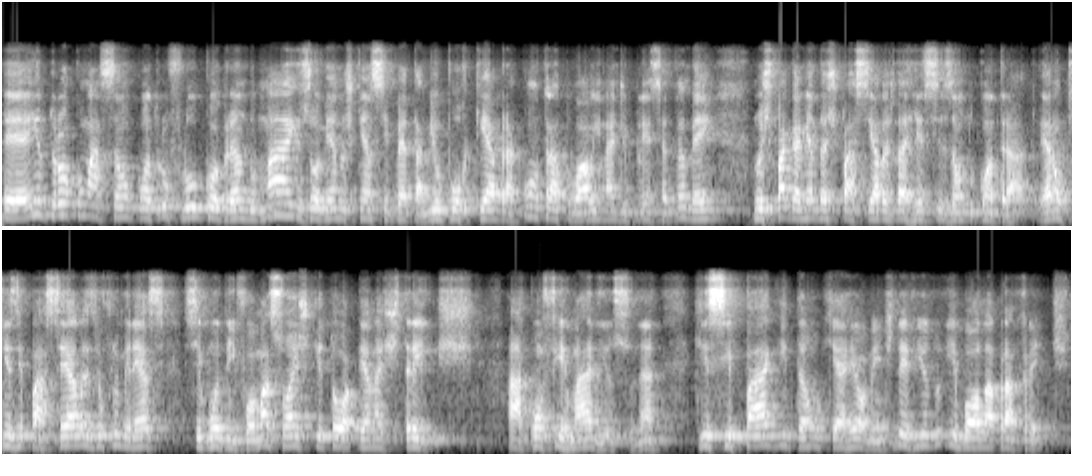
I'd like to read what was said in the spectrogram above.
é, entrou com uma ação contra o Flu, cobrando mais ou menos 550 mil por quebra contratual e inadimplência também nos pagamentos das parcelas da rescisão do contrato. Eram 15 parcelas e o Fluminense, segundo informações, quitou apenas três. A confirmar isso, né? Que se pague então o que é realmente devido e bola para frente.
